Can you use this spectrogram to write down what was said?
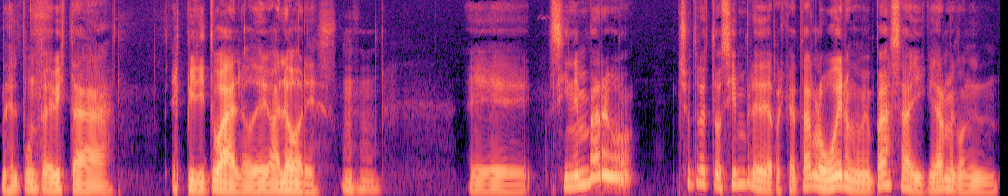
desde el punto de vista espiritual o de valores. Eh, sin embargo, yo trato siempre de rescatar lo bueno que me pasa y quedarme con,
